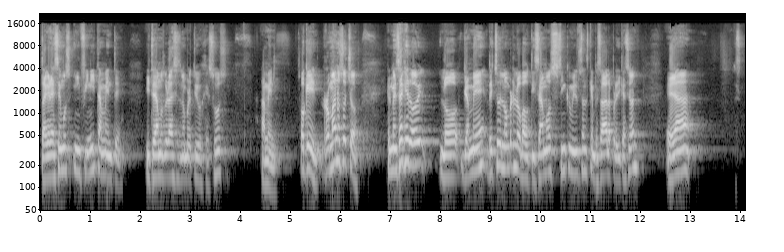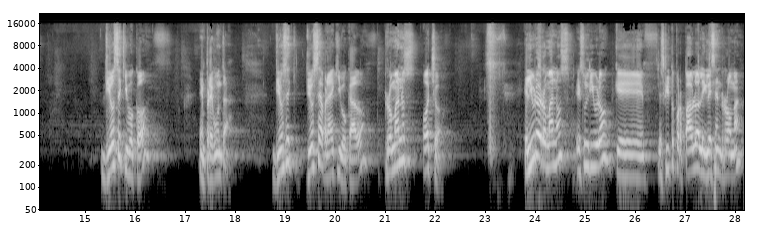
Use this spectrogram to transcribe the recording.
Te agradecemos infinitamente y te damos gracias en nombre de tuyo Jesús. Amén. Ok, Romanos 8. El mensaje de hoy lo llamé, de hecho el nombre lo bautizamos cinco minutos antes que empezara la predicación. Era ¿Dios se equivocó? En pregunta, ¿Dios ¿Dios se habrá equivocado? Romanos 8. El libro de Romanos es un libro que escrito por Pablo a la iglesia en Roma.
